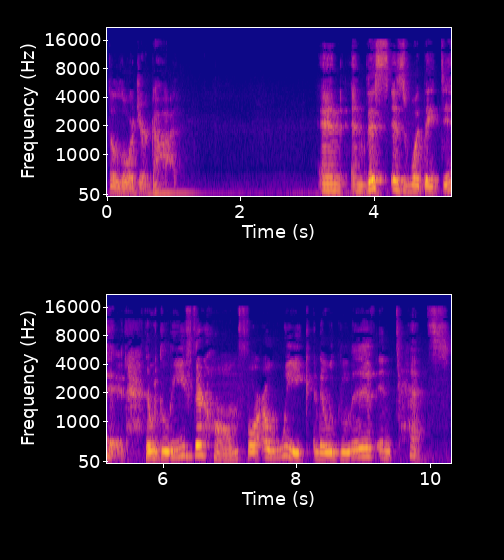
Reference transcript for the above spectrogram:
the Lord your God. And and this is what they did. They would leave their home for a week and they would live in tents.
